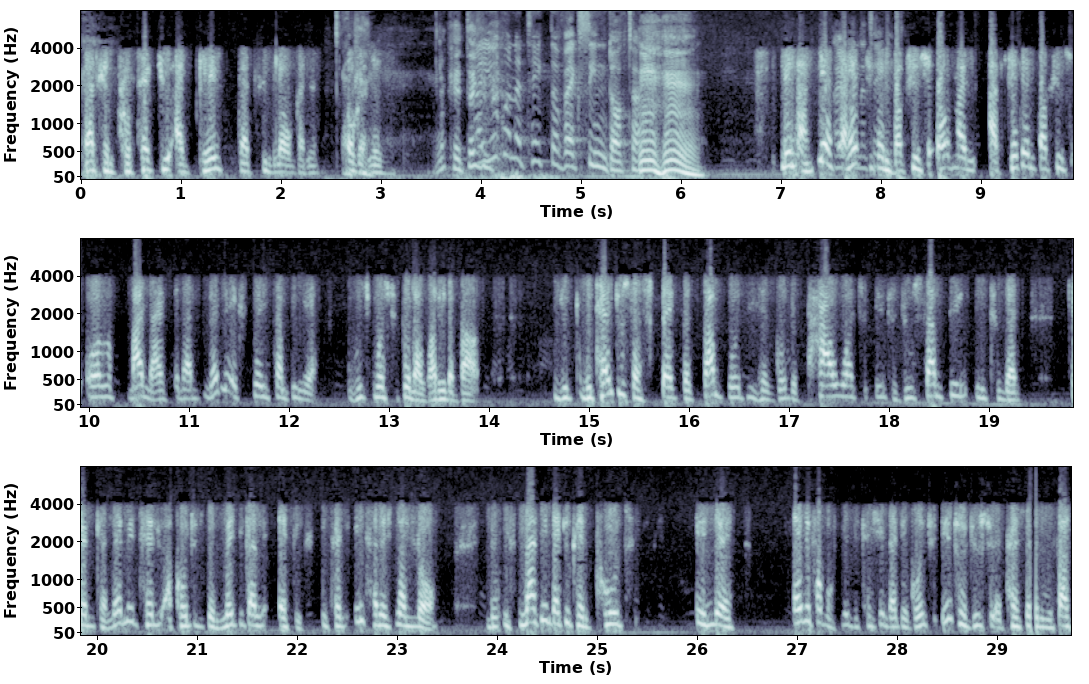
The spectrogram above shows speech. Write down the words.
that can protect you against that similar organi- organism. Okay, thank Are you. you going to take the vaccine, doctor? Mm-hmm. Mina, yes, Are you I have taken vaccines all my I've taken vaccines all my life, and I, let me explain something here. which most people are worried about, you, we tend to suspect that somebody has got the power to introduce something into that chemical. Let me tell you, according to the medical ethics, it's an international law. There is nothing that you can put in the, any form of medication that you're going to introduce to a person without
